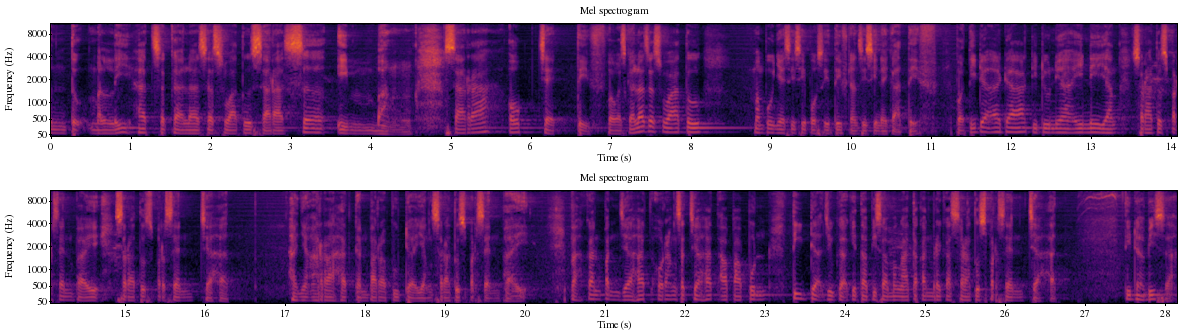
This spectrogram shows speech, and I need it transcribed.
untuk melihat segala sesuatu secara seimbang, secara objektif, bahwa segala sesuatu mempunyai sisi positif dan sisi negatif. Bahwa tidak ada di dunia ini yang 100% baik, 100% jahat. Hanya arahat dan para Buddha yang 100% baik. Bahkan penjahat, orang sejahat apa pun tidak juga kita bisa mengatakan mereka 100% jahat. Tidak bisa.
